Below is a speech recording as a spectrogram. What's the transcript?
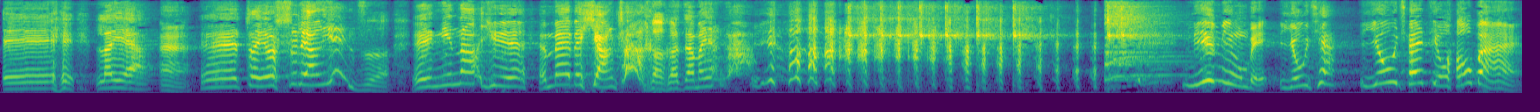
哎，老爷，嗯，呃，这有十两银子，哎，你拿去买杯香茶喝喝，怎么样啊？你明白，有钱有钱就好办。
